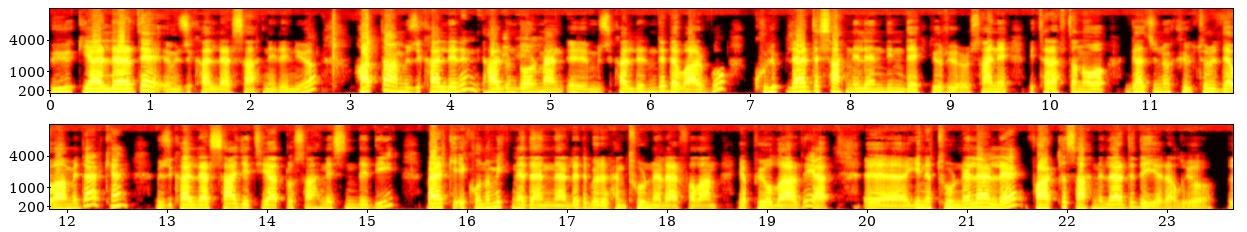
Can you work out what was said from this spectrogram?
büyük yerlerde e, müzikaller sahneleniyor. Hatta müzikallerin Haldun Dorman e, müzikallerinde de var bu. Kulüplerde sahnelendiğini de görüyoruz. Hani bir taraftan o gazino kültürü devam ederken müzikaller sadece tiyatro sahnesinde değil belki ekonomik nedenlerle de böyle hani turneler falan yapıyorlardı ya e, yine turnelerle farklı sahnelerde de yer alıyor e,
